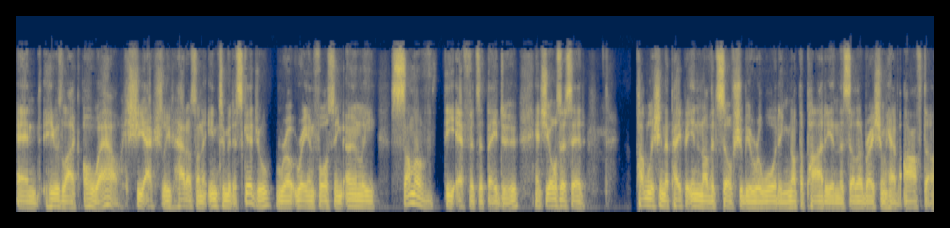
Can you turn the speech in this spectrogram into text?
And he was like, oh, wow, she actually had us on an intermittent schedule, re- reinforcing only some of the efforts that they do. And she also said, publishing the paper in and of itself should be rewarding, not the party and the celebration we have after.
